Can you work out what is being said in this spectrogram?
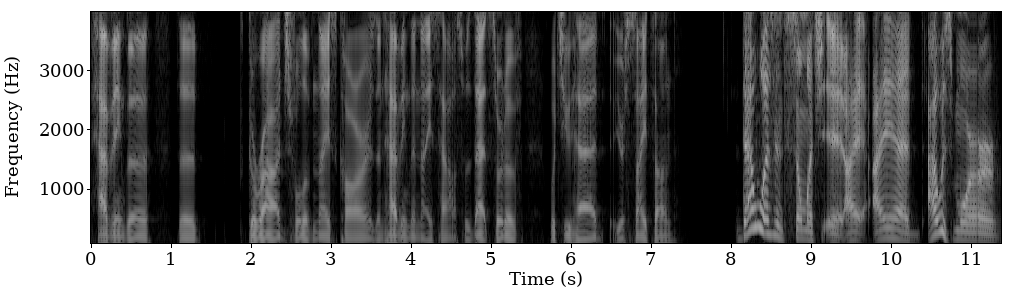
having the the garage full of nice cars and having the nice house? Was that sort of what you had your sights on? That wasn't so much it. I I had I was more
